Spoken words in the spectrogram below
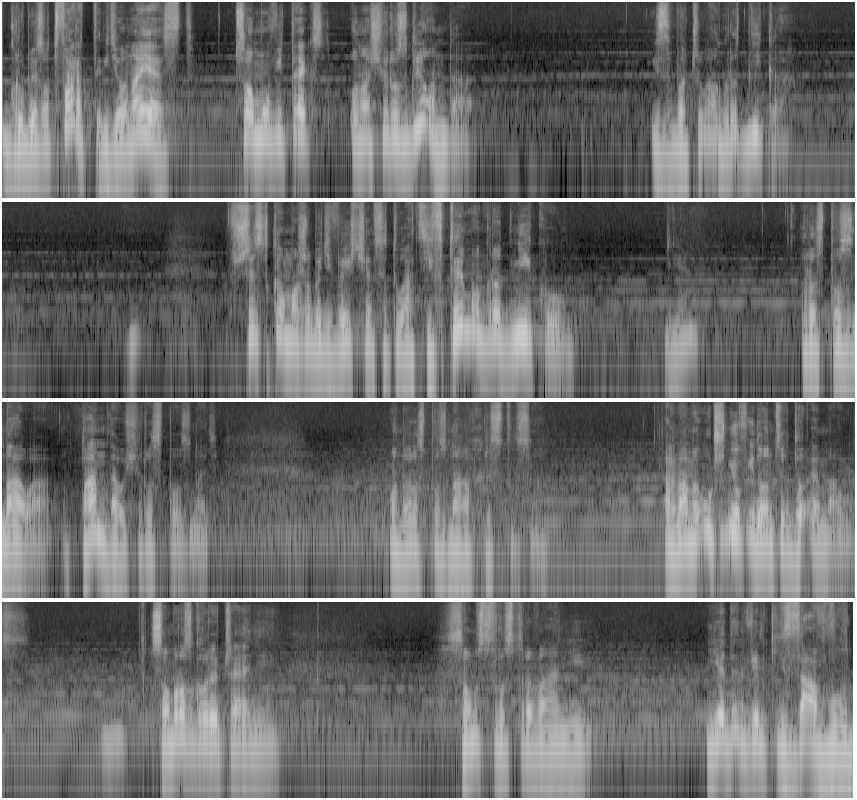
grób jest otwarty. Gdzie ona jest? Co mówi tekst? Ona się rozgląda i zobaczyła ogrodnika. Wszystko może być wyjściem z sytuacji. W tym ogrodniku nie? rozpoznała, Pan dał się rozpoznać. Ona rozpoznała Chrystusa. Ale mamy uczniów idących do Emaus. Są rozgoryczeni, są sfrustrowani. Jeden wielki zawód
